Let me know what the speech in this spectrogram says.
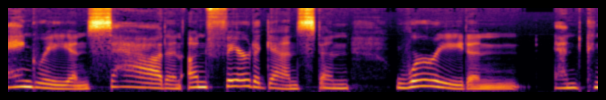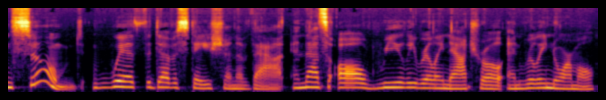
angry and sad and unfared against and worried and and consumed with the devastation of that. And that's all really, really natural and really normal.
